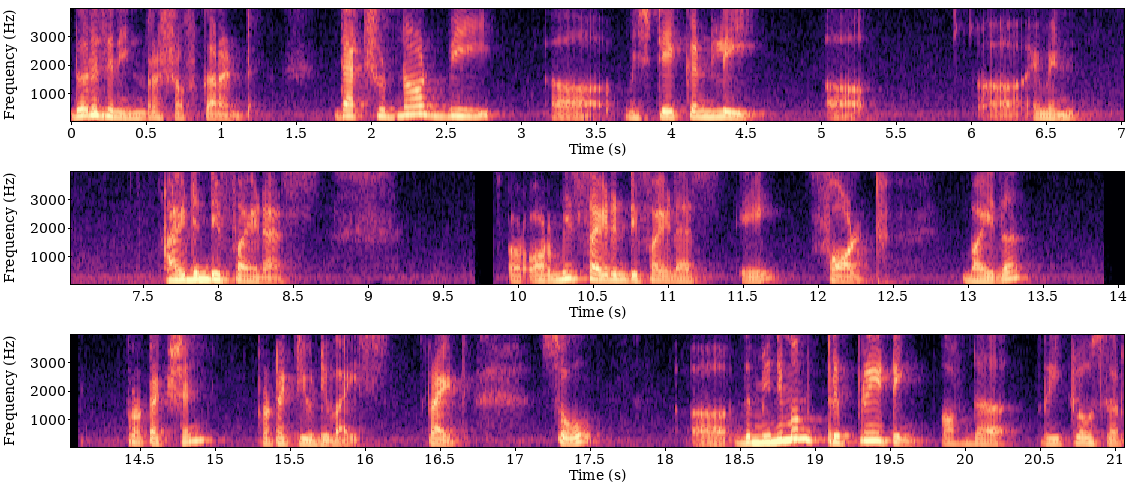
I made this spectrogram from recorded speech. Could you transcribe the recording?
there is an inrush of current that should not be uh, mistakenly, uh, I mean, identified as or, or misidentified as a fault by the protection protective device right? So uh, the minimum trip rating of the recloser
